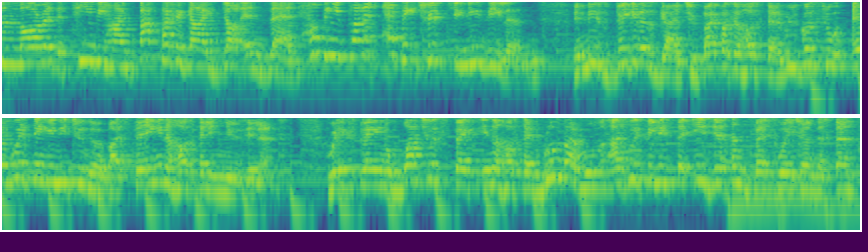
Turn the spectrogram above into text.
and Laura, the team behind BackpackerGuide.nz, helping you plan an epic trip to New Zealand. In this beginner's guide to backpacker hostel, we'll go through everything you need to know about staying in a hostel in New Zealand. We'll explain what to expect in a hostel room by room as we feel it's the easiest and best way to understand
